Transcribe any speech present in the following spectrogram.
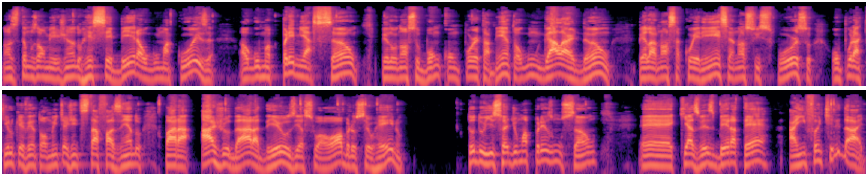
nós estamos almejando receber alguma coisa, alguma premiação pelo nosso bom comportamento, algum galardão pela nossa coerência, nosso esforço ou por aquilo que eventualmente a gente está fazendo para ajudar a Deus e a sua obra, o seu reino, tudo isso é de uma presunção é, que às vezes beira até a infantilidade.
